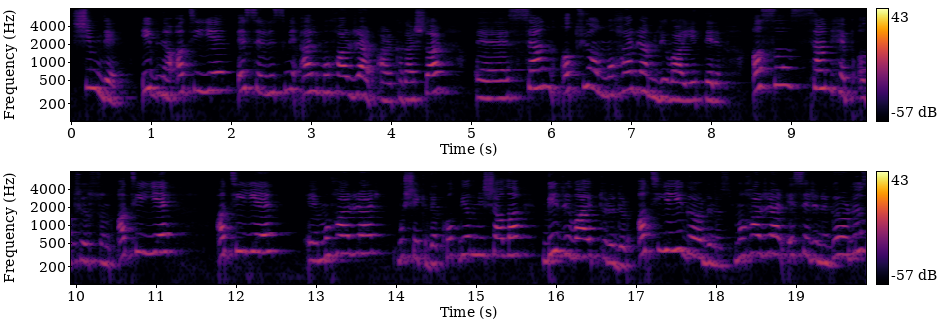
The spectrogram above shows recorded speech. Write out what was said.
Şimdi İbni Atiye eserin ismi El Muharrer arkadaşlar. e, sen atıyorsun Muharrem rivayetleri. Asıl sen hep atıyorsun. Atiye, Atiye, e, Muharrer bu şekilde kodlayalım inşallah. Bir rivayet türüdür. Atiye'yi gördünüz. Muharrer eserini gördünüz.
